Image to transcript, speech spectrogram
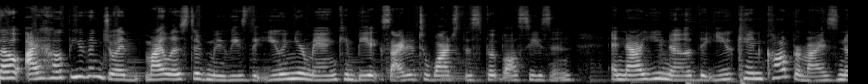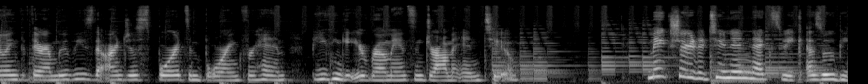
So, I hope you've enjoyed my list of movies that you and your man can be excited to watch this football season. And now you know that you can compromise knowing that there are movies that aren't just sports and boring for him, but you can get your romance and drama in too. Make sure to tune in next week as we'll be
